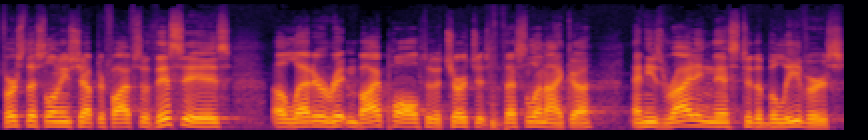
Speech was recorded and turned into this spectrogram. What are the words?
1 Thessalonians chapter 5. So this is a letter written by Paul to the church at Thessalonica. and he's writing this to the believers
